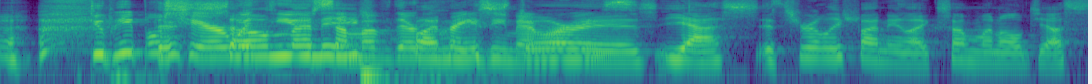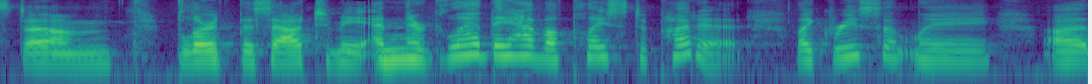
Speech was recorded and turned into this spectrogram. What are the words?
Do people share so with you some of their crazy memories? Yes, it's really funny. Like someone will just um, blurt this out to me, and they're glad they have a place to put it. Like recently, uh,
